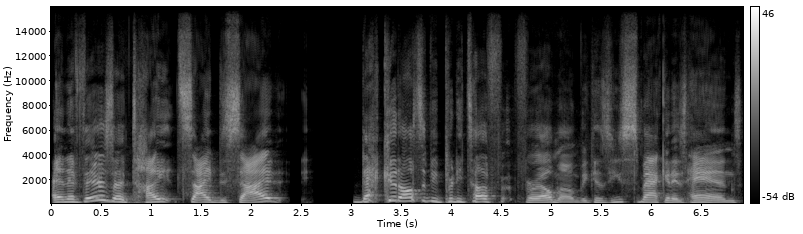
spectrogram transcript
And if there's a tight side to side, that could also be pretty tough for Elmo because he's smacking his hands.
